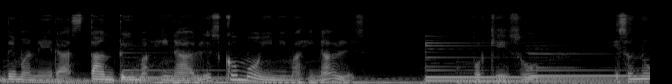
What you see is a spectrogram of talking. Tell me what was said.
de maneras tanto imaginables como inimaginables. Porque eso, eso no,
